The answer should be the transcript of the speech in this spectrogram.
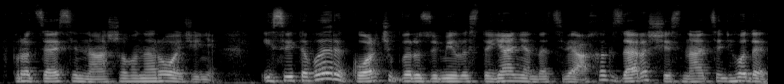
в процесі нашого народження. І світовий рекорд, щоб ви розуміли, стояння на цвяхах зараз 16 годин.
